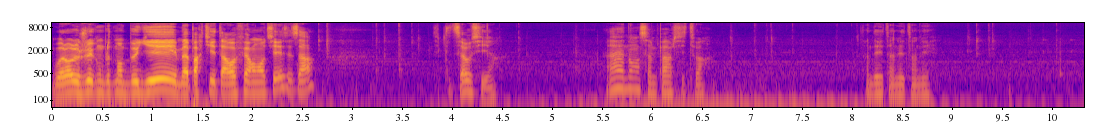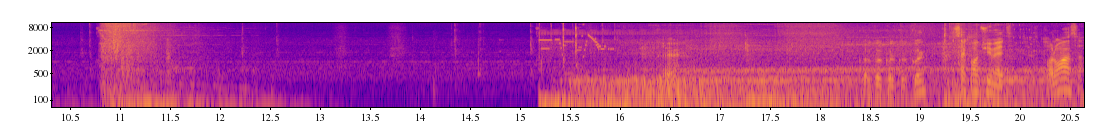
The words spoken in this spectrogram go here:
Ou alors le jeu est complètement buggé et ma partie est à refaire en entier, c'est ça? C'est peut-être ça aussi, hein. Ah non, ça me parle cette histoire. Attendez, attendez, attendez. Cool, cool, cool, cool, cool. 58 mètres. Pas loin ça.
